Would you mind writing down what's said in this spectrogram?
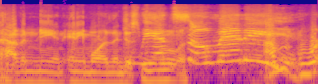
having me in any more than just we had so many. I'm,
